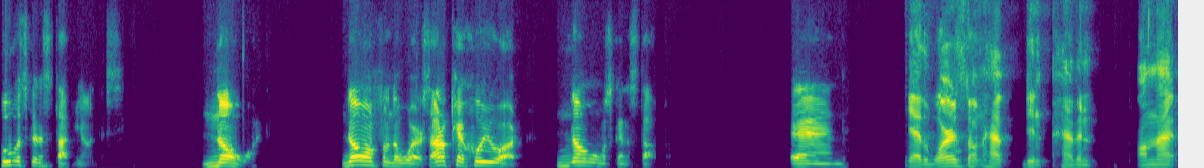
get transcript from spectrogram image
who was going to stop Giannis? No one. No one from the Warriors. I don't care who you are. No one was going to stop. And yeah, the Warriors don't have didn't have an on that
